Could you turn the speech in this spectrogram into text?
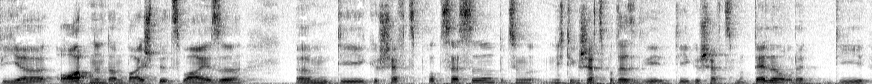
wir ordnen dann beispielsweise ähm, die Geschäftsprozesse, beziehungsweise nicht die Geschäftsprozesse, die, die Geschäftsmodelle oder die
